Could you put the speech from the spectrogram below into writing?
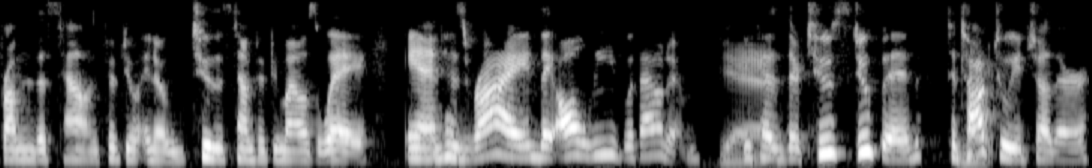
from this town, fifty, you know, to this town fifty miles away, and his ride, they all leave without him Yeah. because they're too stupid to talk Right. to each other.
